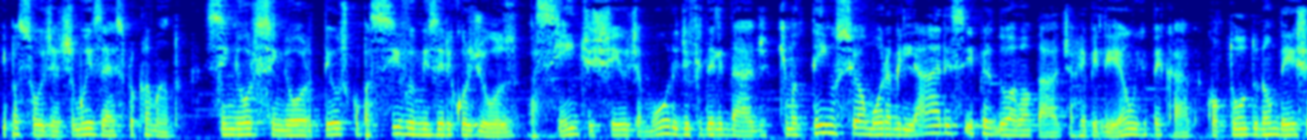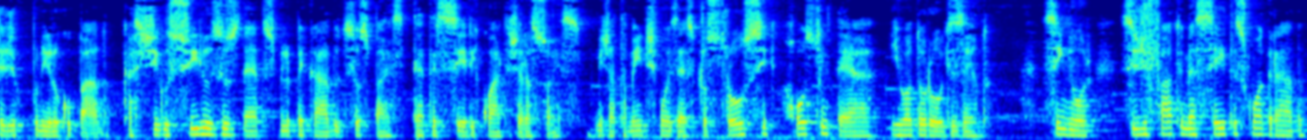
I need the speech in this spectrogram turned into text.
E passou diante de Moisés proclamando: Senhor, Senhor, Deus compassivo e misericordioso, paciente e cheio de amor e de fidelidade, que mantém o seu amor a milhares e perdoa a maldade, a rebelião e o pecado. Contudo, não deixa de punir o culpado. Castiga os filhos e os netos pelo pecado de seus pais, até a terceira e quarta gerações. Imediatamente Moisés prostrou-se, rosto em terra, e o adorou, dizendo: Senhor, se de fato me aceitas com agrado,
